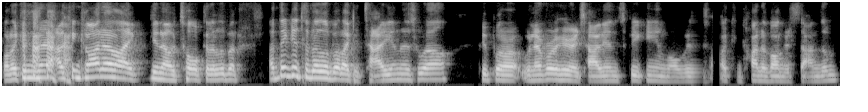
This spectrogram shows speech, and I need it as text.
But I can I can kind of like you know talk a little bit. I think it's a little bit like Italian as well. People are whenever I hear Italian speaking, I'm always I can kind of understand them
